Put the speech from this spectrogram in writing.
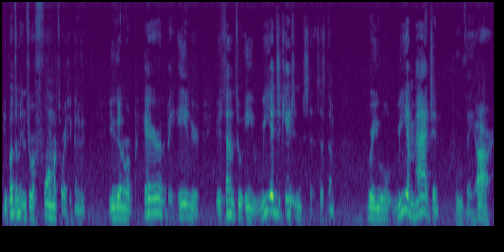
You put them into reformatories. You're going to you're going to repair the behavior. You send them to a re-education system where you will reimagine who they are.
